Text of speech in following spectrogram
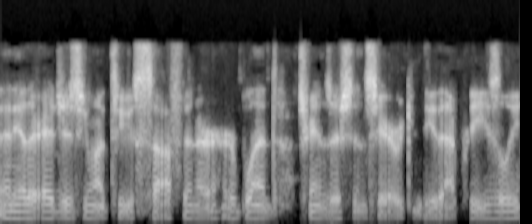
Any other edges you want to soften or, or blend transitions here, we can do that pretty easily.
